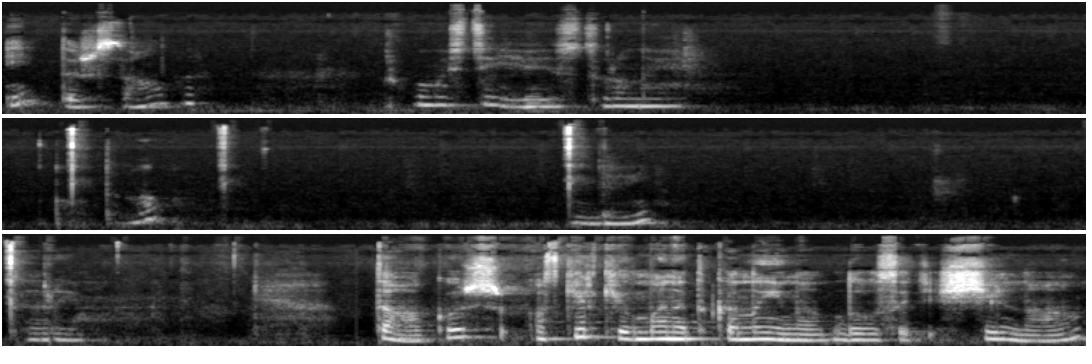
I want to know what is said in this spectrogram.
і те ж саме робимо з цієї сторони. Одна, дві, три. Також, оскільки в мене тканина досить щільна,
